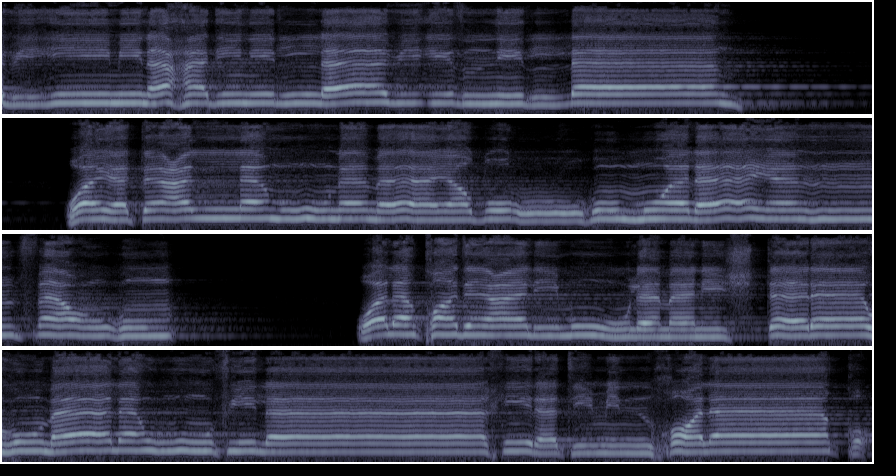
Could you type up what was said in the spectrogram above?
به من أحد إلا بإذن الله ويتعلمون ما يضرهم ولا ينفعهم ولقد علموا لمن اشتراه ما له في الآخرة من خلاق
